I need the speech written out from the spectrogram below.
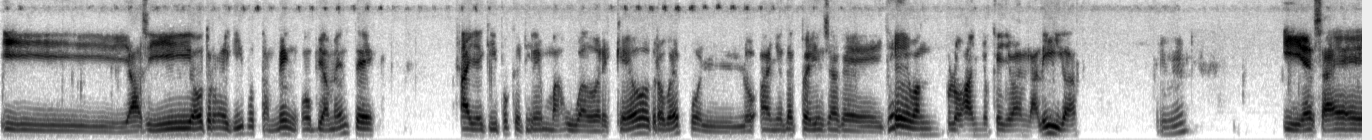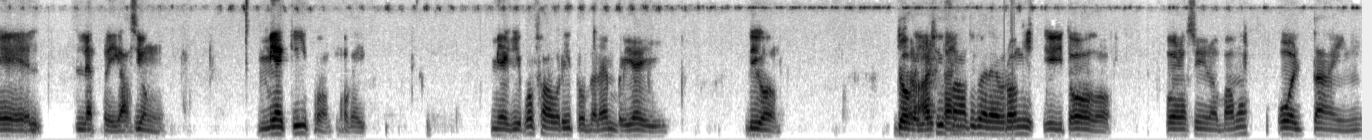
Y así otros equipos también. Obviamente hay equipos que tienen más jugadores que otros, ¿ves? Por los años de experiencia que llevan, por los años que llevan en la liga. Y esa es la explicación. Mi equipo, ok. Mi equipo favorito de la NBA, digo, yo, yo soy time. fanático de LeBron y, y todo, pero si nos vamos all time,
